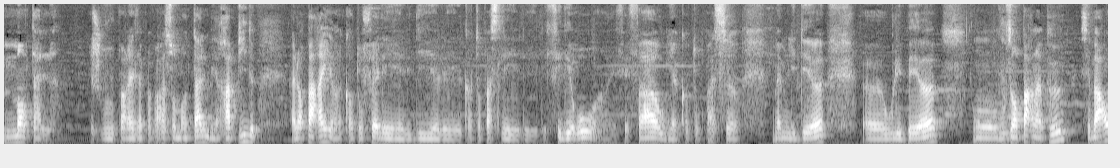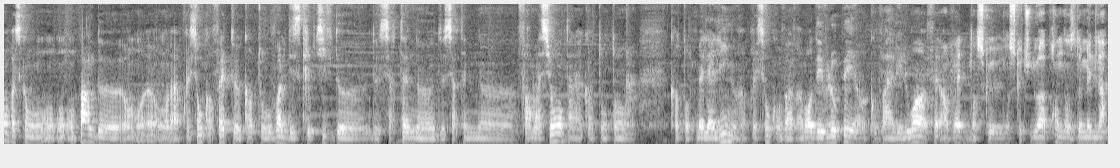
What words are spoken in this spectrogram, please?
mentale. Je vous parlais de la préparation mentale, mais rapide. Alors pareil, hein, quand on passe les, fédéraux, hein, FFA, ou bien quand on passe euh, même les DE euh, ou les BE, on vous en parle un peu. C'est marrant parce qu'on parle de, a l'impression qu'en fait, quand on voit le descriptif de, certaines, de certaines euh, formations, quand on, quand on te met la ligne, on a l'impression qu'on va vraiment développer, hein, qu'on va aller loin en fait, dans, ce que, dans ce que tu dois apprendre dans ce domaine-là.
